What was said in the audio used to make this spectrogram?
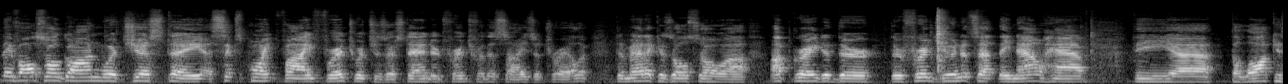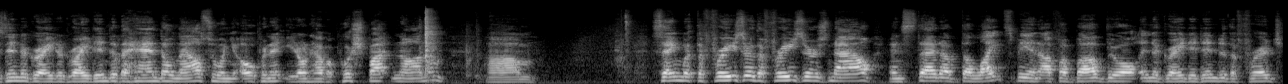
they've also gone with just a, a 6.5 fridge, which is our standard fridge for this size of trailer. Dometic has also uh, upgraded their, their fridge units that they now have the uh, the lock is integrated right into the handle now, so when you open it, you don't have a push button on them. Um, same with the freezer. The freezers now, instead of the lights being up above, they're all integrated into the fridge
